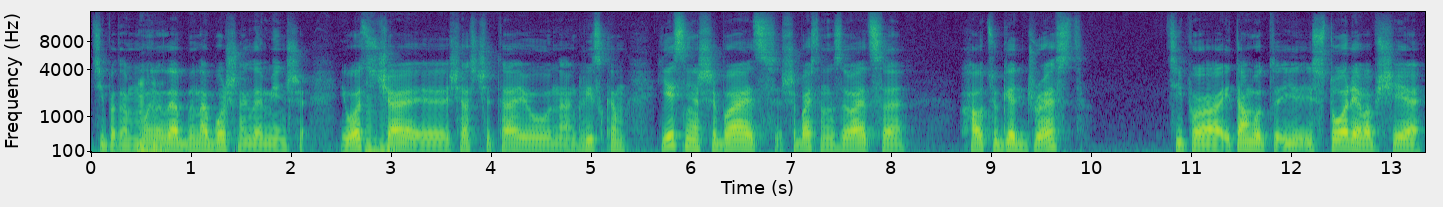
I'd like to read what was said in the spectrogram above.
Типа там, угу. иногда, иногда больше, иногда меньше. И вот угу. сейчас, э, сейчас читаю на английском. Если не ошибаюсь, ошибаюсь, она называется How to Get Dressed. Типа, и там вот история вообще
